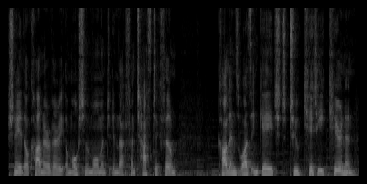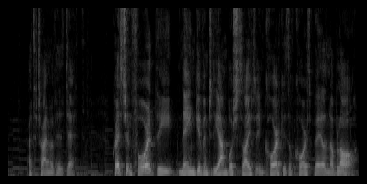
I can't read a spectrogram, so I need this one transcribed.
Sinead O'Connor, a very emotional moment in that fantastic film. Collins was engaged to Kitty Kiernan at the time of his death. Question 4 The name given to the ambush site in Cork is, of course, Béal na Bláth.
